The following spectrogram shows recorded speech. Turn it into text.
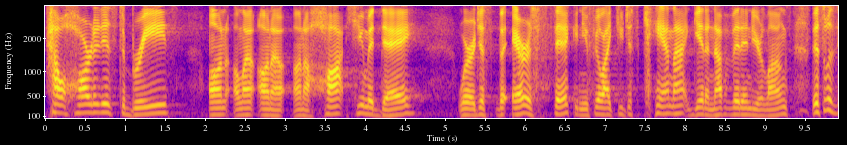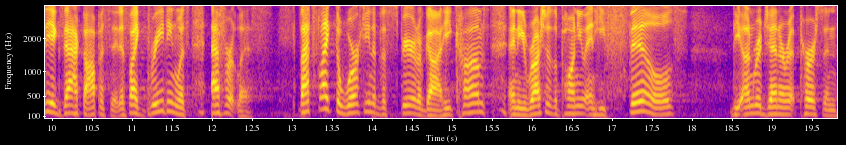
how hard it is to breathe on, on, a, on a hot humid day where just the air is thick and you feel like you just cannot get enough of it into your lungs. This was the exact opposite. It's like breathing was effortless. That's like the working of the Spirit of God. He comes and He rushes upon you and He fills the unregenerate person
